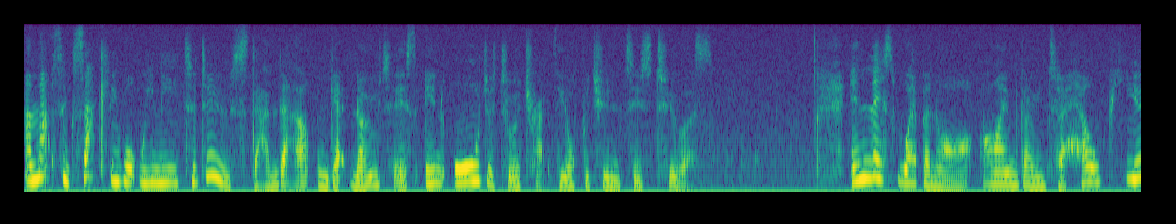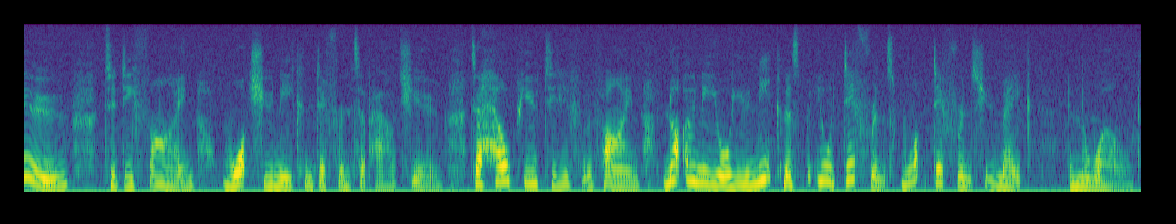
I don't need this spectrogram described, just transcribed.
And that's exactly what we need to do stand out and get noticed in order to attract the opportunities to us. In this webinar, I'm going to help you to define what's unique and different about you, to help you to define not only your uniqueness but your difference, what difference you make in the world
